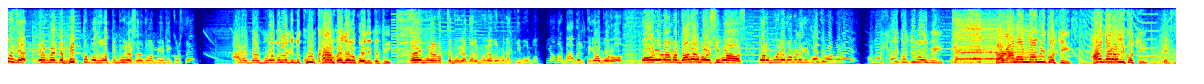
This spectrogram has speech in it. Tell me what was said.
বুঝা? এরকম একটা মৃত্যু পথযাত্রী বুড়ার সাথে তোমার বিয়ে ঠিক করছে? আরেকবার বুড়া বললে কিন্তু খুব খারাপ হয়ে যাবে কই দিতেছি। এই বুড়ার বাচ্চা বুড়া তোর বুড়া বলব না কি বলব? তুই আমার বাপের থেকেও বড়। তোর হলো আমার দাদার বয়সী বয়স। তোর বুড়া বলব নাকি কচি বলব রে? কচি বলবি? কারণ আমার নামই কচি হায়দার আলী কচি। দেখছ?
